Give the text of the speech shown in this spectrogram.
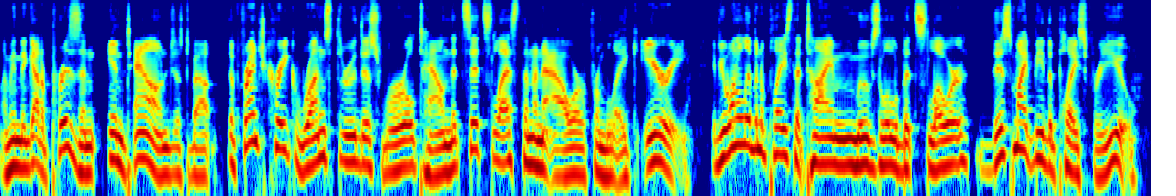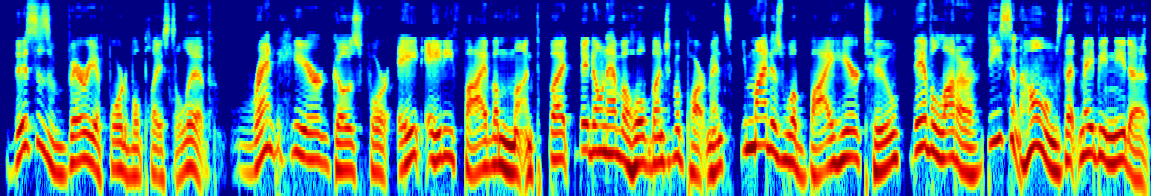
I mean, they got a prison in town just about. The French Creek runs through this rural town that sits less than an hour from Lake Erie. If you want to live in a place that time moves a little bit slower, this might be the place for you. This is a very affordable place to live. Rent here goes for 885 a month, but they don't have a whole bunch of apartments. You might as well buy here too. They have a lot of decent homes that maybe need a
